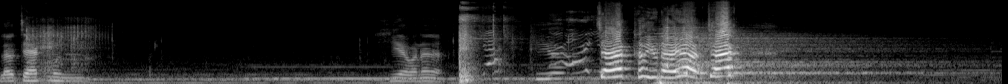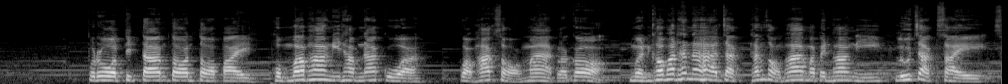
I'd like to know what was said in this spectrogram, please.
แล้วแจ็คมึงเฮียวันนั้นอะเฮียแจ็คเธออยู่ไหนอะแจ็คโปรดติดตามตอนต่อไป ผมว่าภาคนี้ทำน่ากลัวกว่าภาค 2 มากแล้วก็ เหมือนเขาพัฒนาจากทั้งสองภาคมาเป็นภาคนี้ รู้จักใส่ส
